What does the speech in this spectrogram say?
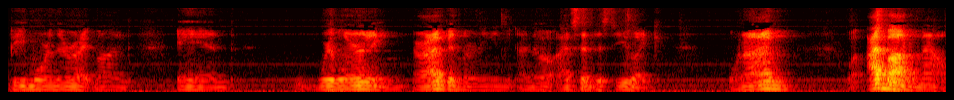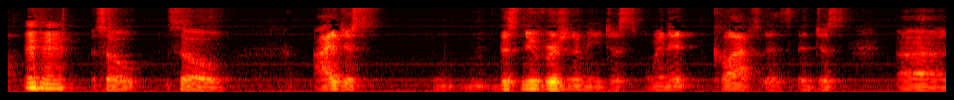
be more in their right mind, and we're learning, or I've been learning, and I know I've said this to you, like when I'm, I bottom out, hmm so so I just this new version of me just when it collapses, it just uh,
